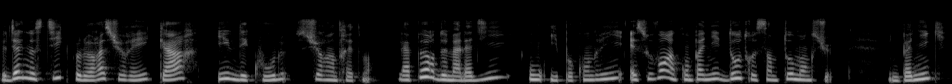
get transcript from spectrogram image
Le diagnostic peut le rassurer car il découle sur un traitement. La peur de maladie ou hypochondrie est souvent accompagnée d'autres symptômes anxieux, une panique,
